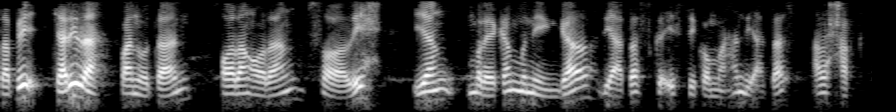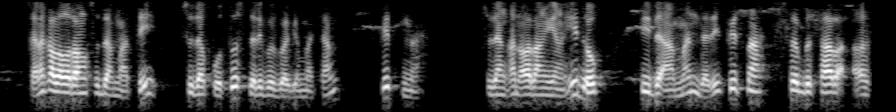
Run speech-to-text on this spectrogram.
Tapi carilah panutan orang-orang solih yang mereka meninggal di atas keistiqomahan di atas al-haq. Karena kalau orang sudah mati, sudah putus dari berbagai macam fitnah. Sedangkan orang yang hidup tidak aman dari fitnah sebesar uh,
